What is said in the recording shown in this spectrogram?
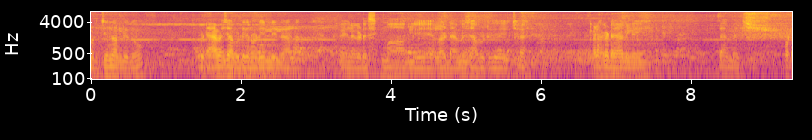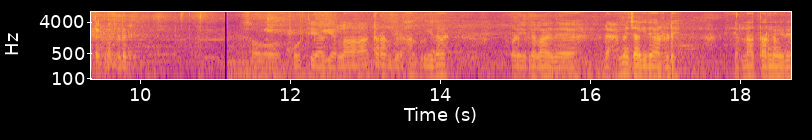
ಒರಿಜಿನಲ್ ಇದು. ಡ್ಯಾಮೇಜ್ ಆಗಿಬಿಟ್ಟಿದೆ ನೋಡಿ, ಇಲ್ಲಿ ಎಲ್ಲ. ಮೇಲುಗಡೆ ಸಿಂಹ ಆಗಲಿ, ಎಲ್ಲ ಡ್ಯಾಮೇಜ್ ಆಗಿಬಿಟ್ಟಿದೆ ಈಚೆ ಕೆಳಗಡೆ ಆಗಲಿ. ಡ್ಯಾಮೇಜ್ ಹೊಡ್ತಕ್ಕೆ ಮಾತಾಡಿರಿ ಪೂರ್ತಿಯಾಗಿ ಎಲ್ಲ ಥರ ವಿಗ್ರಹಗಳು ಇದ್ದಾವೆ ನೋಡಿ ಇಲ್ಲೆಲ್ಲ ಇದೆ. ಡ್ಯಾಮೇಜ್ ಆಗಿದೆ ಆಲ್ರೆಡಿ ಎಲ್ಲ ಥರನೂ ಇದೆ.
